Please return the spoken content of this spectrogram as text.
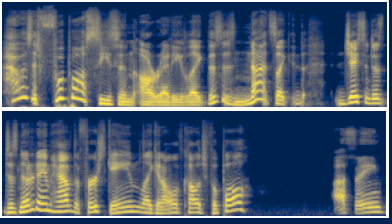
how is it football season already? Like this is nuts. Like Jason, does does Notre Dame have the first game like in all of college football? I think.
